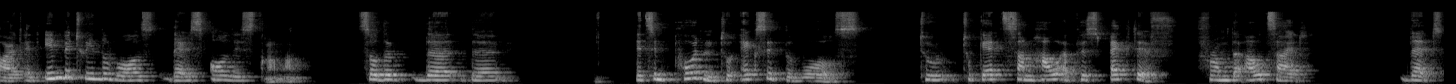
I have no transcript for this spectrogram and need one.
art. And in between the walls, there's all this drama. So the the the it's important to exit the walls to to get somehow a perspective from the outside that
